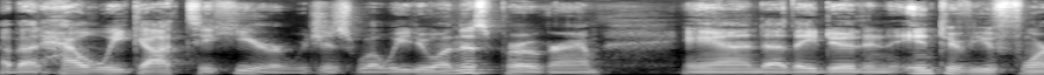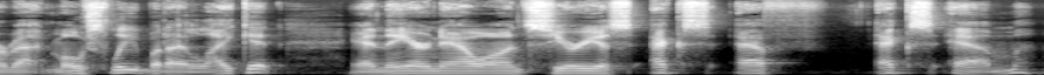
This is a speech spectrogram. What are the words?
about how we got to here, which is what we do on this program. And uh, they do it in an interview format mostly, but I like it. And they are now on Sirius XF XM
